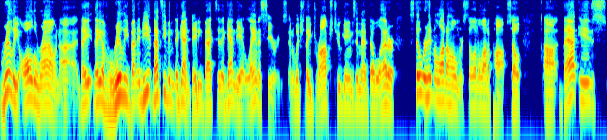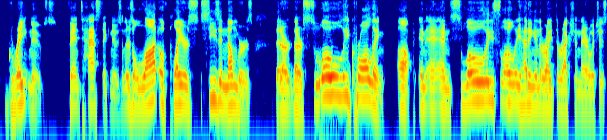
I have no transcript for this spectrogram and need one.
really all around, they they have really been, and that's even again dating back to again the Atlanta series in which they dropped two games in that doubleheader. Still, were hitting a lot of homers, still had a lot of pop. So uh, that is great news, fantastic news, and there's a lot of players' season numbers that are that are slowly crawling up and and slowly slowly heading in the right direction there, which is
